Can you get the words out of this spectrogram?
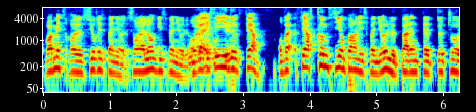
on va mettre euh, sur espagnol, sur la langue espagnole. on va essayer de faire... On va faire comme si on parlait espagnol, le parentettochore,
